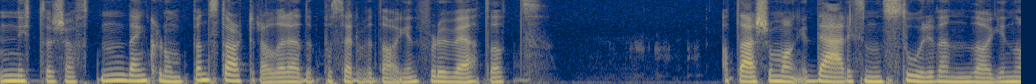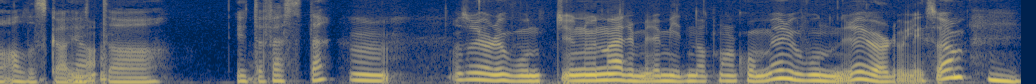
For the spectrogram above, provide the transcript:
nyttårsaften, den klumpen starter allerede på selve dagen, for du vet at, at det er så mange Det er liksom den store vennedagen, og alle skal Ja. ut, og, ut og feste. Mm. Og så gjør det vondt jo nærmere midnatt man kommer, jo vondere gjør det jo, liksom. Mm.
